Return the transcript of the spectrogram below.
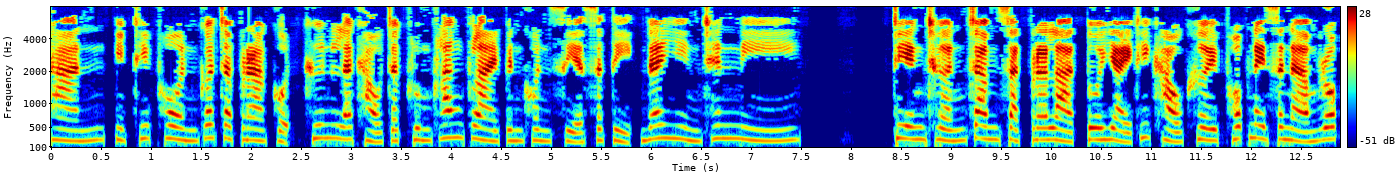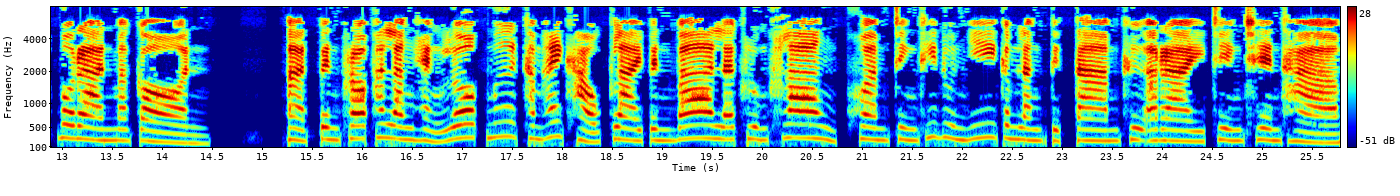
ชั้น อิทธิพลก็จะปรากฏขึ้นและเขาจะคลุมคลั่งกลายเป็นคนเสียสติได้ยินเช่นนี้เจียงเฉินจำสัตว์ประหลาดตัวใหญ่ที่เขาเคยพบในสนามรบโบราณมาก่อน อาจเป็นเพราะพลังแห่งโลกมืดทำให้เขากลายเป็นบ้าและคลุมคลั่ง ความจริงที่ดุนยี่กำลังติดตามคืออะไร เจียงเชนถาม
